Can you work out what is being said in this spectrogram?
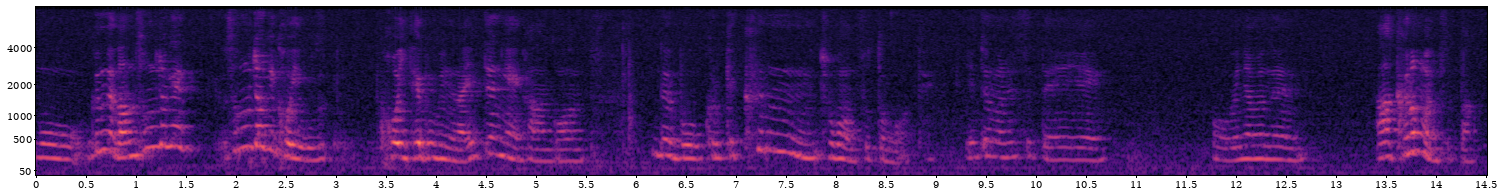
뭐 근데 난 성적에 성적이 거의 우, 거의 대부분이나 1등에 관한 건 근데 뭐 그렇게 큰 적은 없었던 것 같아. 1등을 했을 때에 어, 왜냐면은 아 그런 건 있었다.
